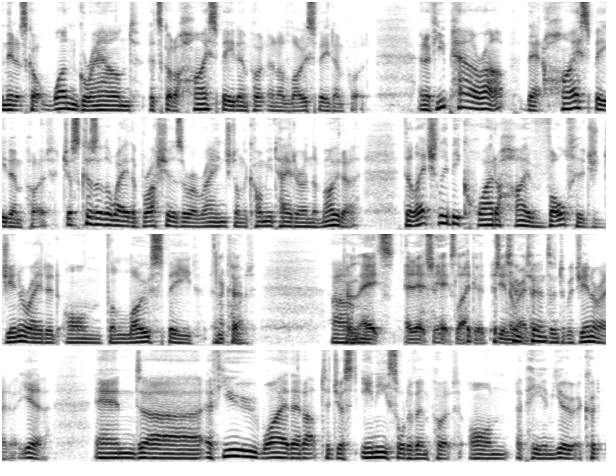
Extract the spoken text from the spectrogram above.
And then it's got one ground, it's got a high speed input and a low speed input. And if you power up that high speed input, just because of the way the brushes are arranged on the commutator and the motor, there'll actually be quite a high voltage generated on the low speed input. And it, acts, it actually acts like a Um, It tu- turns into a generator, yeah. And uh, if you wire that up to just any sort of input on a PMU, it could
